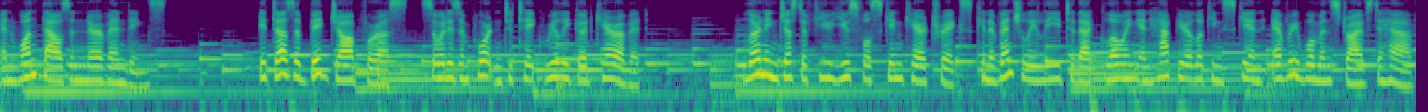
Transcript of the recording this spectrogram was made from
and 1000 nerve endings. It does a big job for us, so it is important to take really good care of it. Learning just a few useful skincare tricks can eventually lead to that glowing and happier looking skin every woman strives to have.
